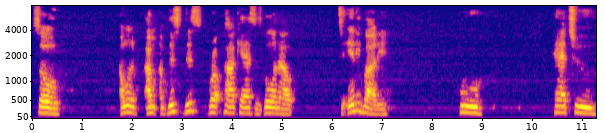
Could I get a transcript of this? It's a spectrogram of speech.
So I want to. I'm, I'm this this podcast is going out to anybody who had to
